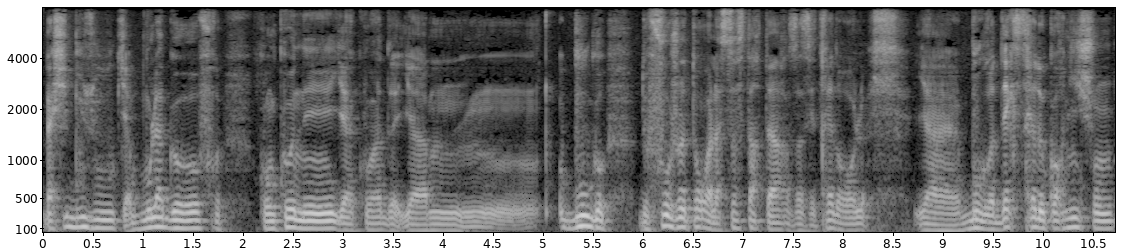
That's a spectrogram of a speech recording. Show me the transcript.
Bachibouzouk, il y a gaufre, qu'on connaît, il y a quoi Il y a hum, Bougre de faux jetons à la sauce tartare, ça c'est très drôle. Il y a Bougre d'extrait de cornichon.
